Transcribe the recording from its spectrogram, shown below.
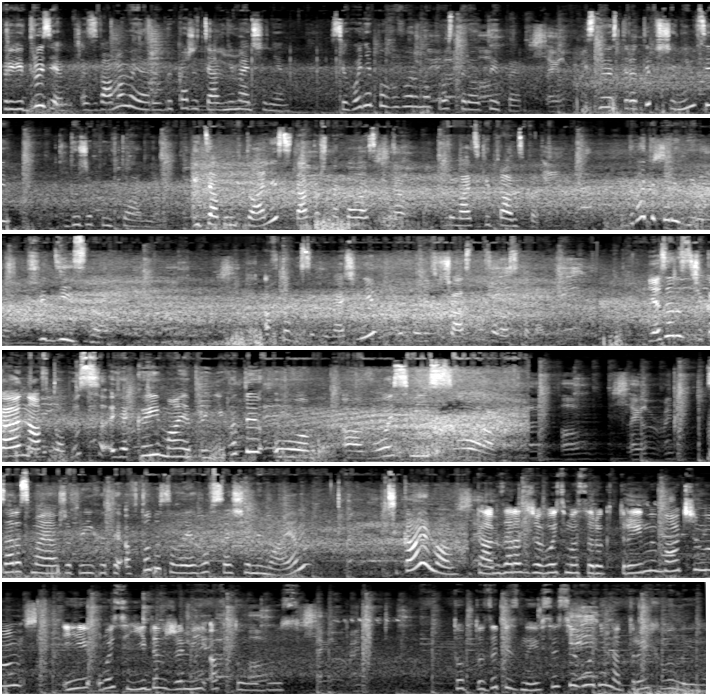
Привіт, друзі! З вами моя рубрика Життя в Німеччині. Сьогодні поговоримо про стереотипи. Існує стереотип, що німці дуже пунктуальні. І ця пунктуальність також накалась і на громадський транспорт. Давайте перевіримо, чи дійсно автобуси в Німеччині виходять вчасно за розкладом. Я зараз чекаю на автобус, який має приїхати о а, 8.40. Зараз має вже приїхати автобус, але його все ще немає. Чекаємо. Так, зараз вже 8.43 ми бачимо. І ось їде вже мій автобус. Тобто запізнився сьогодні на 3 хвилини.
